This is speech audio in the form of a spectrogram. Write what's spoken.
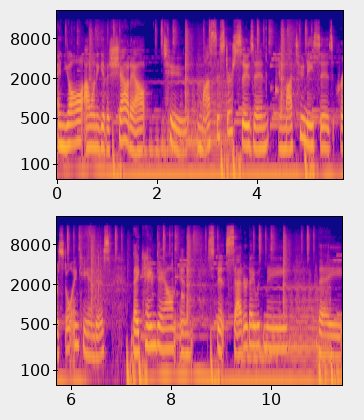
And y'all, I want to give a shout out to my sister Susan and my two nieces, Crystal and Candace. They came down and spent Saturday with me. They,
